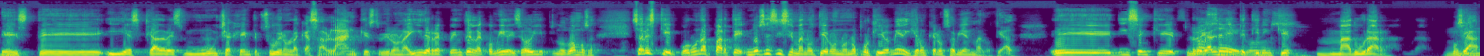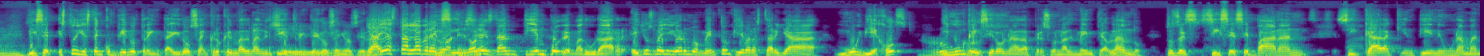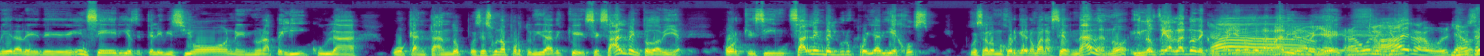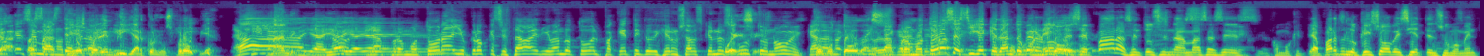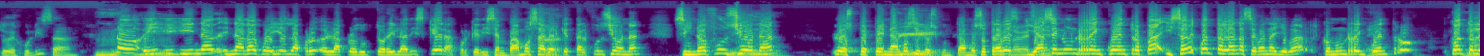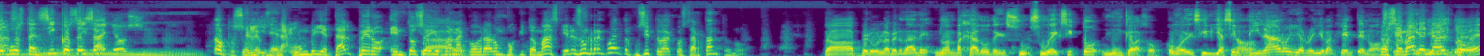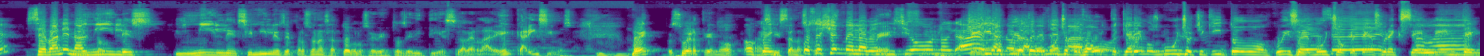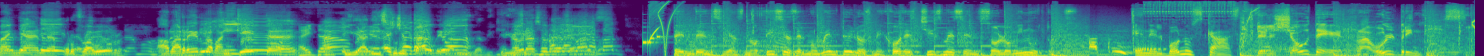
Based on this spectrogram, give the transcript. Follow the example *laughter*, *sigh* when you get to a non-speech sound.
Este, y es cada vez mucha gente, subieron la Casa Blanca, estuvieron ahí, de repente en la comida dice, oye, pues nos vamos a. Sabes que por una parte, no sé si se manotearon o no, porque a mí me dijeron que no se habían manoteado. Eh, dicen que realmente tienen que madurar. O sea, mm. dicen, esto ya están cumpliendo 32 años, creo que el más grande tiene 32 años de edad. Ya, ya están la Si no ¿eh? les dan tiempo de madurar, ellos va a llegar un momento en que van a estar ya muy viejos y nunca hicieron nada personalmente hablando. Entonces, si se separan, si cada quien tiene una manera de, de en series de televisión, en una película o cantando, pues es una oportunidad de que se salven todavía. Porque si salen del grupo ya viejos, pues a lo mejor ya no van a hacer nada, ¿no? Y no estoy hablando de compañeros de la radio, güey. ¿eh? Raúl, Ay, Raúl, ya o sea, que se no pueden brillar con luz propia. *laughs* Ay, ay, ay, la promotora yo creo que se estaba llevando todo el paquete y tú dijeron, sabes que no es justo, ¿no? Cada, la promotora se sigue quedando con pero no te separas, entonces nada más haces como que te apartas lo que hizo OV7 en su momento de Julisa. Mm. No, y, nada, y nada, güey, es la, la productora y la disquera, porque dicen, vamos a ver ah. qué tal funcionan. Si no funcionan, mm los pepenamos y los juntamos otra, vez, y hacen un reencuentro, pa. ¿Y sabe cuánta lana se van a llevar con un reencuentro? ¿Cuánto le gusta en cinco o seis años? Mm. No, pues un, un billetal, pero entonces ellos van a cobrar un poquito más. ¿Quieres un reencuentro? Pues sí te va a costar tanto, ¿no? No, pero la verdad eh, no han bajado de su, su éxito, nunca bajó. Como decir, ya se empinaron, ya no llevan gente, no. No, se van en alto, ¿eh? Se van en alto. Miles y miles y miles de personas a todos los eventos de BTS, la verdad, ¿eh? carísimos. Bueno, pues suerte, ¿no? Así están las pues cosas. échenme la bendición. chiquito, cuídate mucho, por favor, te queremos mucho, chiquito. Cuídate mucho, que tengas una excelente mañana, por favor. A barrer la banqueta y a disfrutar de la vida, mi querido. Un abrazo, Tendencias, noticias del momento y los mejores chismes en solo minutos. Aquí. En el bonus cast del show de Raúl Brindis.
